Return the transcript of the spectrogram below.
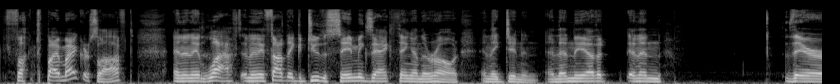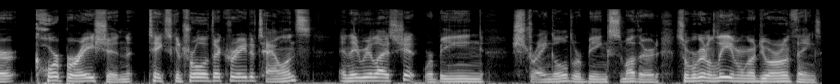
fucked by Microsoft and then they left and then they thought they could do the same exact thing on their own and they didn't. And then the other and then their corporation takes control of their creative talents and they realize shit we're being strangled we're being smothered. So we're going to leave and we're going to do our own things.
